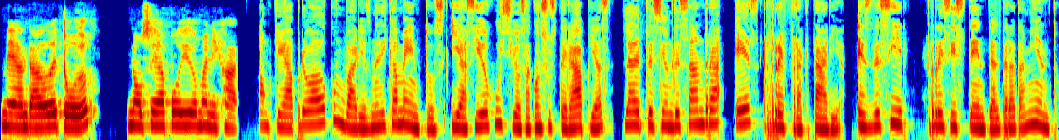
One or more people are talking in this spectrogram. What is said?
me han dado de todo, no se ha podido manejar. Aunque ha probado con varios medicamentos y ha sido juiciosa con sus terapias, la depresión de Sandra es refractaria, es decir, resistente al tratamiento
